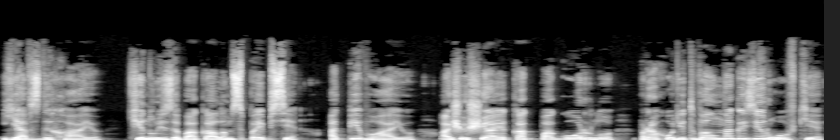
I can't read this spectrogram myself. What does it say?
Я вздыхаю, тянусь за бокалом с пепси, отпиваю, ощущая, как по горлу проходит волна газировки,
